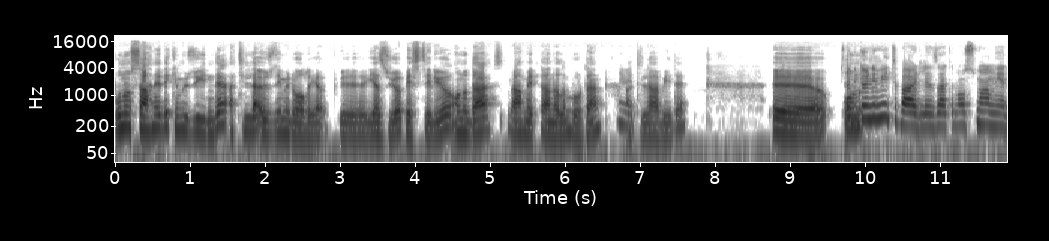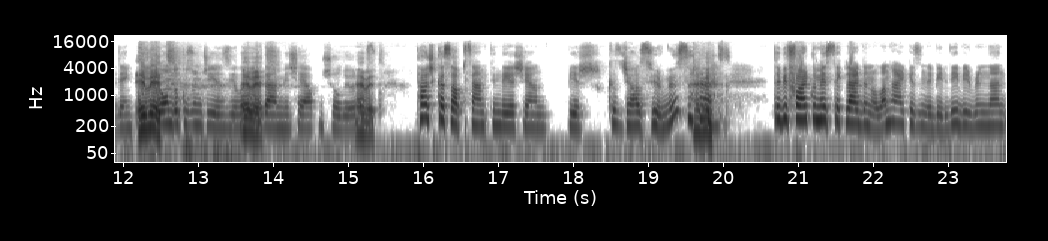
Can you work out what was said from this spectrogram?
Bunun sahnedeki müziğini de Atilla Özdemiroğlu e, yazıyor, besteliyor. Onu da rahmetli analım buradan Evet. Atilla abi de. Ee, Tabii onu- dönemi itibariyle zaten Osmanlı'ya denk Evet. geliyor. 19. yüzyıla Evet. yeniden bir şey yapmış oluyoruz. evet, Taşkasap semtinde yaşayan bir kızcağız Hürmüz. evet. Tabii farklı mesleklerden olan, herkesin de bildiği, birbirinden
